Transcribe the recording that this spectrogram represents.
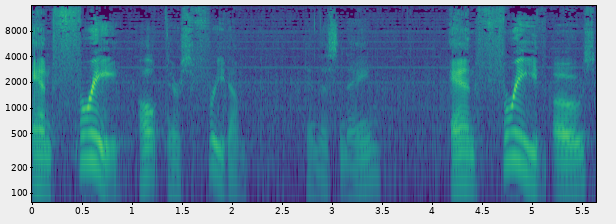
and free, oh, there's freedom in this name and free those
